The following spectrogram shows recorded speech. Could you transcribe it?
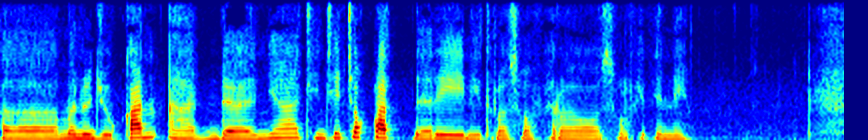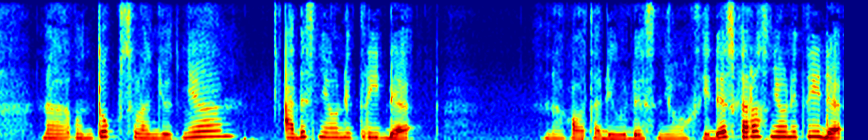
e, menunjukkan adanya cincin coklat dari nitrosoferosulfit ini. Nah, untuk selanjutnya ada senyawa nitrida. Nah, kalau tadi udah senyawa oksida, sekarang senyawa nitrida.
